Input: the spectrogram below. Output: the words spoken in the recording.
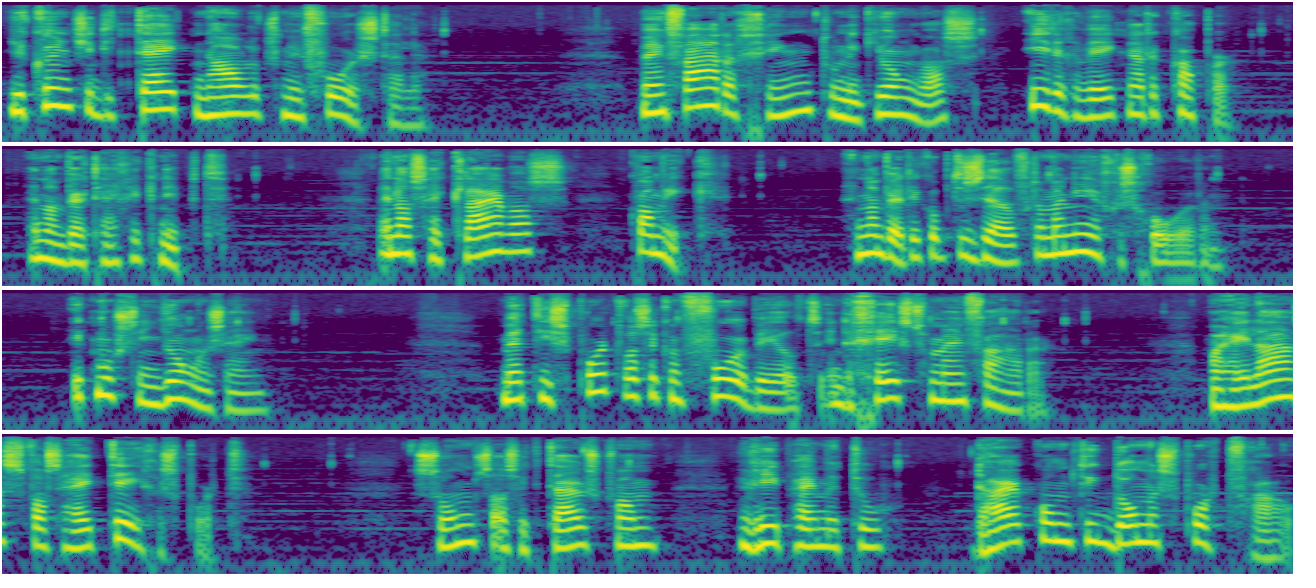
Je kunt je die tijd nauwelijks meer voorstellen. Mijn vader ging, toen ik jong was, iedere week naar de kapper. En dan werd hij geknipt. En als hij klaar was, kwam ik. En dan werd ik op dezelfde manier geschoren. Ik moest een jongen zijn. Met die sport was ik een voorbeeld in de geest van mijn vader. Maar helaas was hij tegen sport. Soms, als ik thuis kwam, riep hij me toe... daar komt die domme sportvrouw.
